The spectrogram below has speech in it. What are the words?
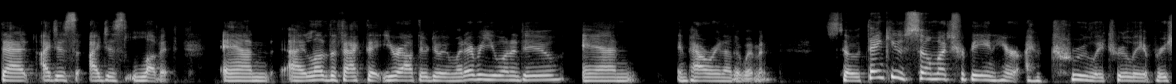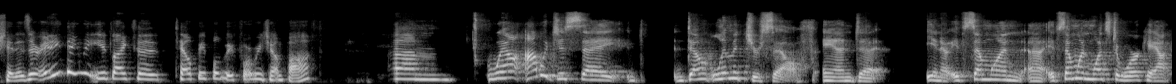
that I just I just love it. And I love the fact that you're out there doing whatever you want to do and empowering other women. So thank you so much for being here. I truly, truly appreciate it. Is there anything that you'd like to tell people before we jump off? Um, well, I would just say don't limit yourself. And uh, you know if someone uh, if someone wants to work out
